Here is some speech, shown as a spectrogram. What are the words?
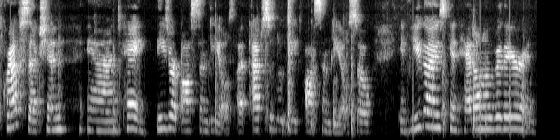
craft section and hey these are awesome deals absolutely awesome deals so if you guys can head on over there and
